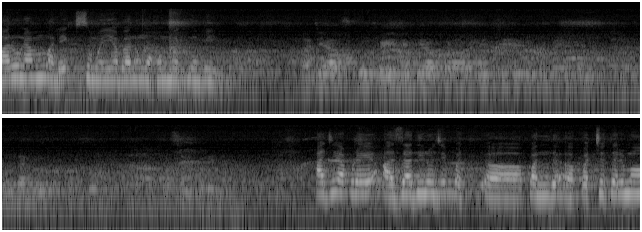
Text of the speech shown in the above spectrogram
મારું નામ મલેક સુમૈયાબાનુ મોહમ્મદ મુબીન. આજે આ સ્કૂલ કઈ જગ્યા પર આવેલી છે? તમે પસંદ કરી આજે આપણે આઝાદીનો જે પચોતેરમો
